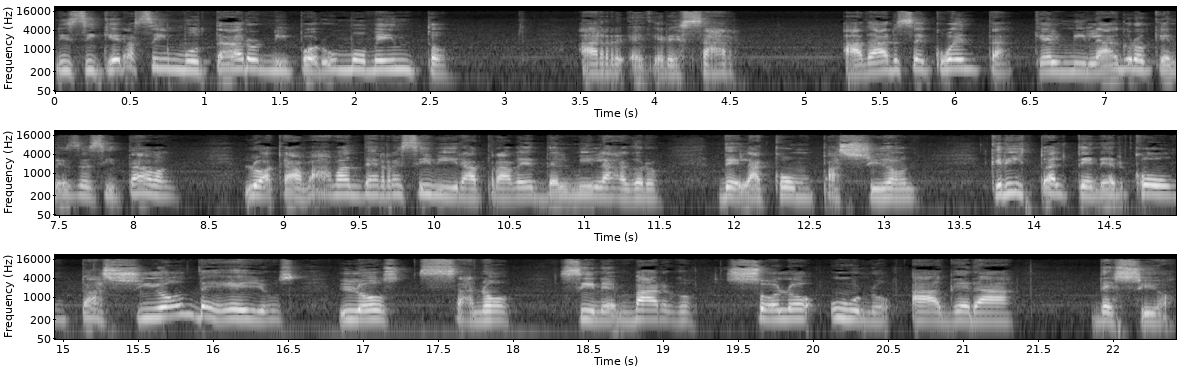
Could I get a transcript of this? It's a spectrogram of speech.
ni siquiera se inmutaron ni por un momento a regresar, a darse cuenta que el milagro que necesitaban lo acababan de recibir a través del milagro de la compasión. Cristo al tener compasión de ellos los sanó. Sin embargo, solo uno agradeció.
